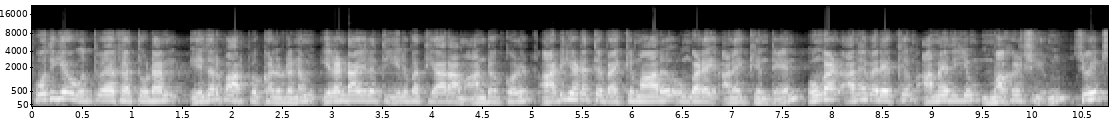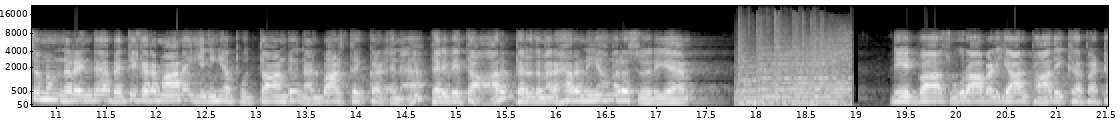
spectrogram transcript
புதிய உத்வேகத்துடன் எதிர்பார்ப்புகளுடனும் இரண்டாயிரத்தி இருபத்தி ஆறாம் ஆண்டுக்குள் அடியெடுத்து வைக்குமாறு உங்களை அழைக்கின்றேன். உங்கள் அனைவருக்கும் அமைதியும் மகிழ்ச்சியும் சுயட்சமும் நிறைந்த வெற்றிகரமான இனிய புத்தாண்டு நல்வாழ்த்துக்கள் என தெரிவித்தார் பிரதமர் ஹரணி அமரசூரிய. டீட்வா சூறாவளியால் பாதிக்கப்பட்ட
